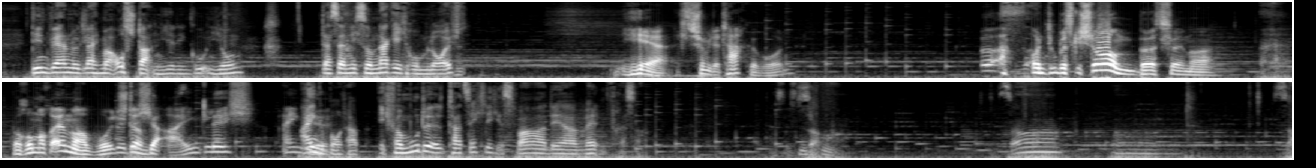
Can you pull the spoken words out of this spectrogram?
Den werden wir gleich mal ausstatten hier, den guten Jungen. Dass er nicht so nackig rumläuft. Yeah, es ist schon wieder Tag geworden. Und du bist gestorben, Burstfilmer. Warum auch immer, obwohl du Stimmt. dich ja eigentlich einge eingebaut habe. Ich vermute tatsächlich, es war der Weltenfresser. Das ist So. gut. So. Und. So.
